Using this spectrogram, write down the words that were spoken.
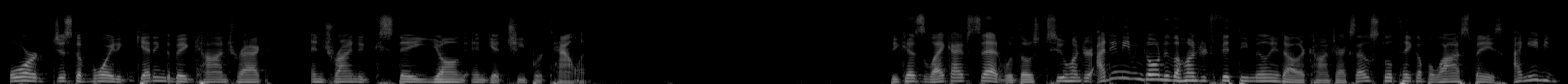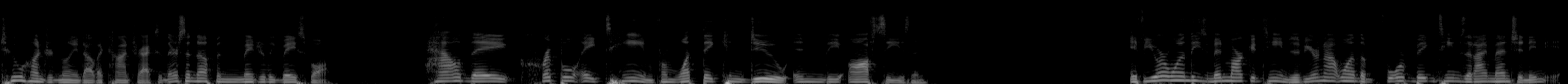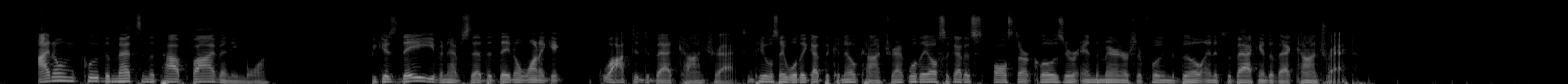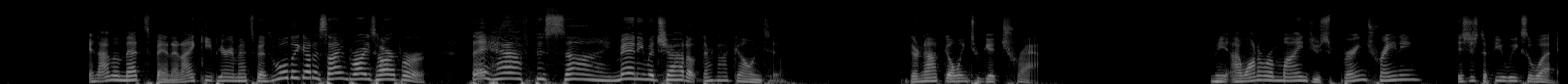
or just avoid getting the big contract and trying to stay young and get cheaper talent. Because, like I've said, with those 200, I didn't even go into the $150 million contracts. That'll still take up a lot of space. I gave you $200 million contracts, and there's enough in Major League Baseball. How they cripple a team from what they can do in the offseason. If you are one of these mid market teams, if you're not one of the four big teams that I mentioned, I don't include the Mets in the top five anymore because they even have said that they don't want to get locked into bad contracts. And people say, well, they got the Cano contract. Well, they also got an all star closer, and the Mariners are footing the bill, and it's the back end of that contract. And I'm a Mets fan, and I keep hearing Mets fans, well, they got to sign Bryce Harper. They have to sign Manny Machado. They're not going to. They're not going to get trapped. I mean, I want to remind you spring training is just a few weeks away.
